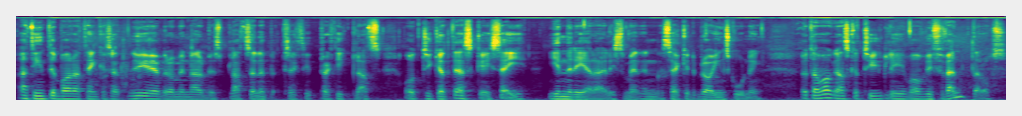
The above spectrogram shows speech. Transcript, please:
Att inte bara tänka sig att nu ger vi dem en arbetsplats eller en praktikplats och tycka att det ska i sig generera liksom en, en säkert bra inskolning. Utan vara ganska tydlig i vad vi förväntar oss.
